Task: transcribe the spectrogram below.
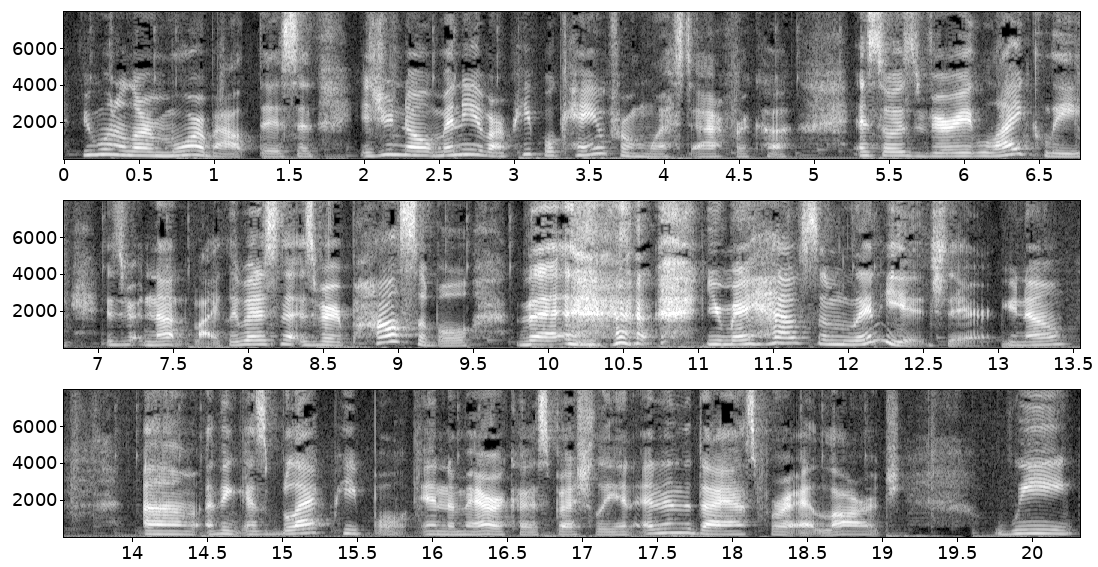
if you want to learn more about this, and as you know, many of our people came from West Africa, and so it's very likely, it's not likely, but it's, not, it's very possible that you may have some lineage there, you know? Um, I think as Black people in America, especially, and, and in the diaspora at large, we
